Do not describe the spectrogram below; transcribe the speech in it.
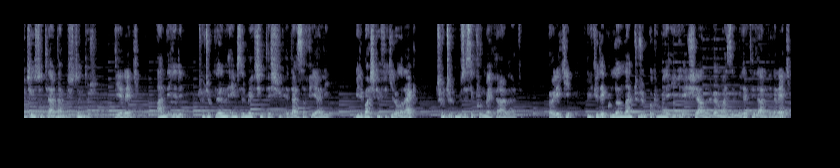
bütün sütlerden üstündür diyerek anneleri çocuklarını emzirmek için teşvik eden Safiye Ali bir başka fikir olarak çocuk müzesi kurmaya karar verdi. Öyle ki ülkede kullanılan çocuk bakımıyla ilgili eşyaları ve malzemeleri tedarik ederek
